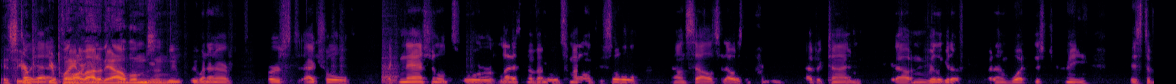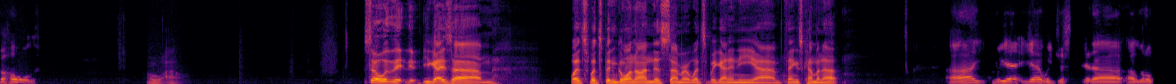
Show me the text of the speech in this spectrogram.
it's you're, Oh, yeah, you're it's playing a lot of the albums we, and we, we went on our first actual like national tour last November with Smiling Through Soul down south. So that was a pretty epic time to get out and really get a feel on what this journey is to behold. Oh wow. So the, the- you guys, um, what's what's been going on this summer? What's we got any um, things coming up? Uh, we yeah, yeah we just did a, a little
